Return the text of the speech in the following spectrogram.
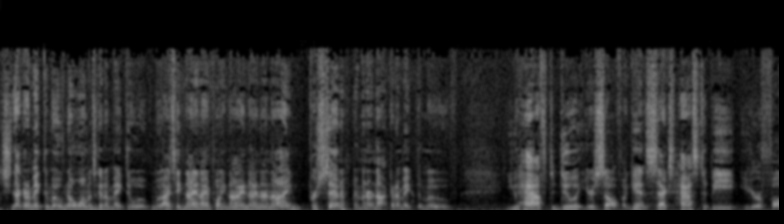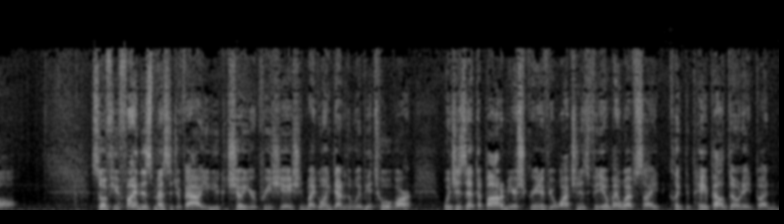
she's not going to make the move. No woman's going to make the move. I'd say 99.999% of women are not going to make the move. You have to do it yourself. Again, sex has to be your fault. So if you find this message of value, you can show your appreciation by going down to the Wibiya toolbar, which is at the bottom of your screen if you're watching this video on my website. Click the PayPal donate button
